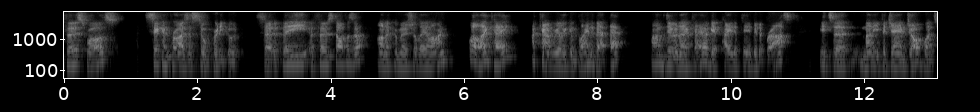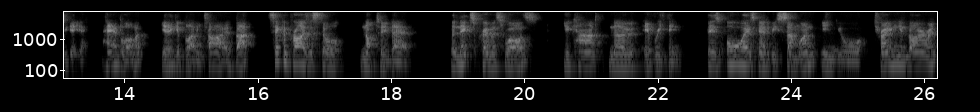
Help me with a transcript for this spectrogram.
First was second prize is still pretty good. So to be a first officer on a commercial airline, well, okay, I can't really complain about that. I'm doing okay. I get paid a fair bit of brass. It's a money for jam job once you get your handle on it. Yeah, you get bloody tired, but second prize is still not too bad. The next premise was you can't know everything there's always going to be someone in your training environment,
